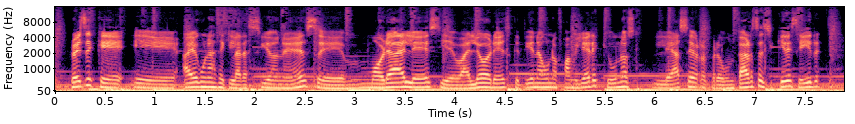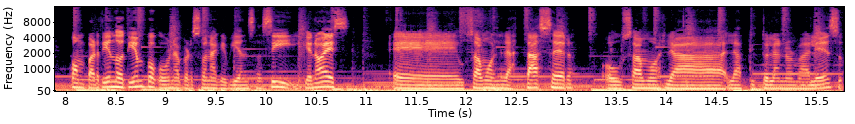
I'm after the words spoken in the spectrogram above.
pero a veces que eh, hay algunas declaraciones eh, morales y de valores que tienen a unos familiares que uno le hace repreguntarse si quiere seguir compartiendo tiempo con una persona que piensa así y que no es eh, usamos las taser o usamos la- las pistolas normales,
